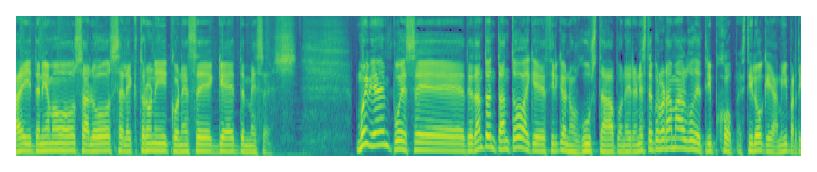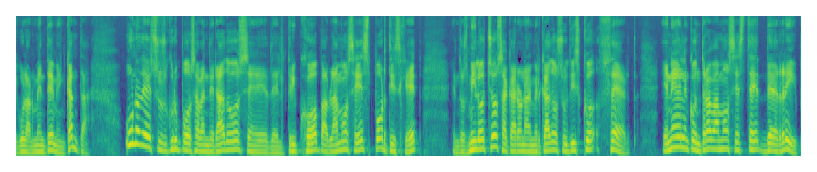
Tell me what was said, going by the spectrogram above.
Ahí teníamos a los Electronic con ese Get the Message. Muy bien, pues eh, de tanto en tanto hay que decir que nos gusta poner en este programa algo de trip hop, estilo que a mí particularmente me encanta. Uno de sus grupos abanderados eh, del trip hop, hablamos, es Portishead. En 2008 sacaron al mercado su disco Third. En él encontrábamos este The Rip,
